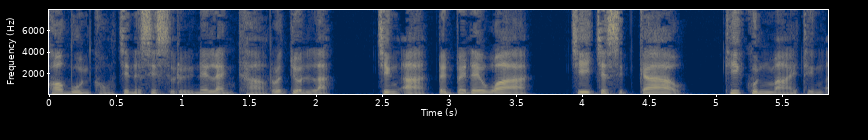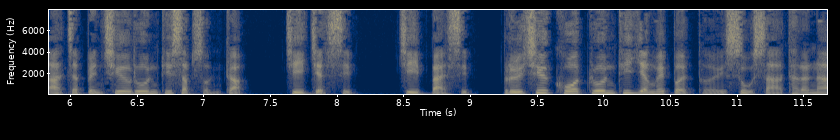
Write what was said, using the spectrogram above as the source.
ข้อมูลของ Genesis หรือในแหล่งข่าวรถยนต์หลัก จึงอาจเป็นไปได้ว่า G79 ที่คุณหมายถึงอาจจะเป็นชื่อรุ่นที่สับสนกับ G70 G80 หรือชื่อโค้ดรุ่นที่ยังไม่เปิดเผยสู่สาธารณะ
